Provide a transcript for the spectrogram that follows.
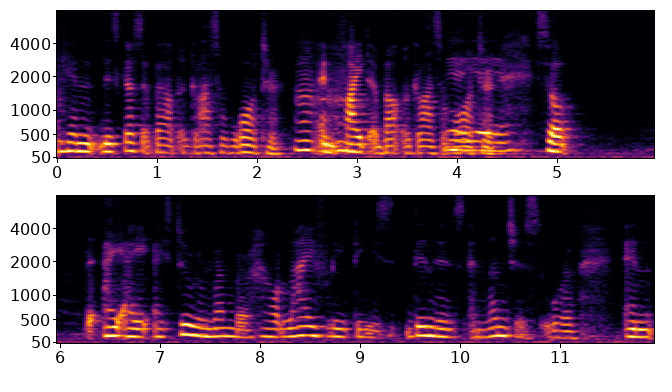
we can discuss about a glass of water and fight about a glass of Yeah, yeah, water. yeah. So. I, I, I still remember how lively these dinners and lunches were, and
